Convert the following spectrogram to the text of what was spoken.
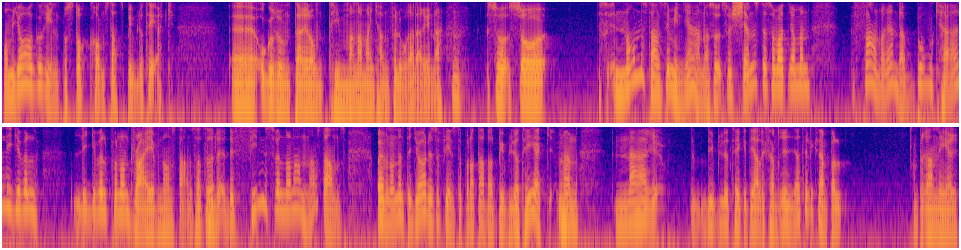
Om jag går in på Stockholms stadsbibliotek eh, och går runt där i de timmarna man kan förlora där inne. Mm. Så, så någonstans i min hjärna så, så känns det som att, ja men fan varenda bok här ligger väl Ligger väl på någon drive någonstans. Alltså Mm. det, det finns väl någon annanstans. Och även om det inte gör det så finns det på något annat bibliotek. Men när biblioteket i Alexandria till exempel brann ner.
